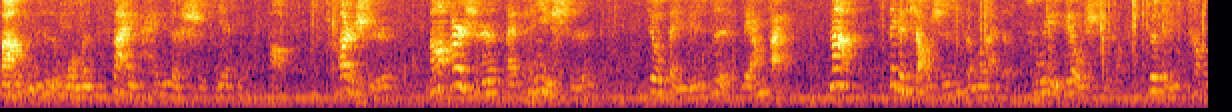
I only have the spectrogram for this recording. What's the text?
防止我们晒黑的时间啊，二十，然后二十来乘以十。就等于是两百，那这个小时是怎么来的？除以六十，就等于差不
